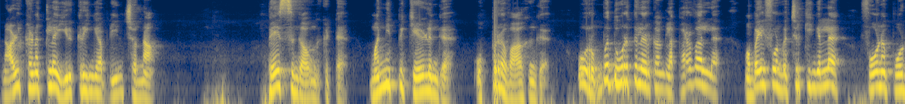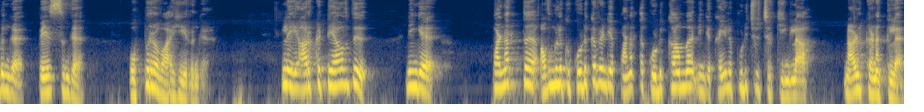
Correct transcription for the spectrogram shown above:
நாள் கணக்கில் இருக்கிறீங்க அப்படின்னு சொன்னால் பேசுங்க அவங்க கிட்ட மன்னிப்பு கேளுங்க. ஒப்புரவாகுங்க. ஓ ரொம்ப தூரத்தில் இருக்காங்களா? பரவாயில்ல. மொபைல் ஃபோன் வச்சுருக்கீங்கல்ல? ஃபோனை போடுங்க பேசுங்க. ஒப்புரவாகிருங்க. இல்லை யார்கிட்டையாவது நீங்கள் பணத்தை அவங்களுக்கு கொடுக்க வேண்டிய பணத்தை கொடுக்காம நீங்க கையில பிடிச்சி வச்சிருக்கீங்களா? நாள் கணக்கில்.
